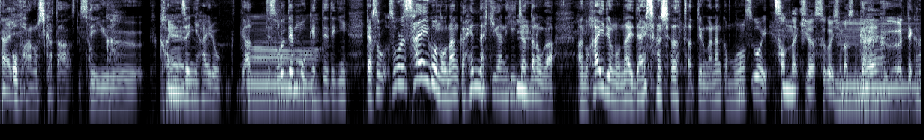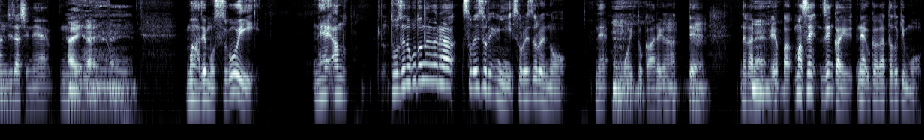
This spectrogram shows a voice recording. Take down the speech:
はい。オファーの仕方っていう完全に配慮があって、うんそれでもう決定的に。だからそそれ最後のなんか変な引き金引いちゃったのが、あの配慮のない第三者だったっていうのがなんかものすごいそんな気はすごいしますね。ガクーって感じだしね。うん。はいはいはい。まあでもすごいねあの当然のことながらそれぞれにそれぞれのねうん。思いとかあれがあって、うん。だからうん。やっぱ、まあ、せ前回ね伺った時も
